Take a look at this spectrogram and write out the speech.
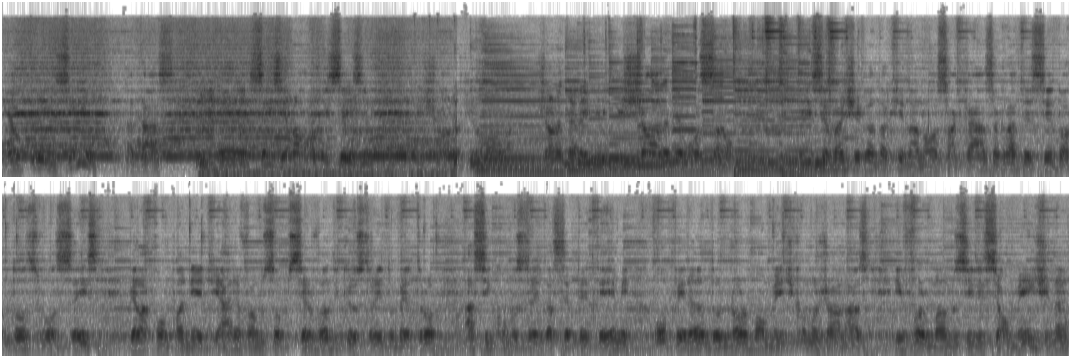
É o trenzinho das é, 6 e 9, 6 e 9, chora viola, chora de alegria e chora de emoção. Você vai chegando aqui na nossa casa, agradecendo a todos vocês pela companhia diária. Vamos observando que os trens do metrô, assim como os trens da CPTM, operando normalmente, como já nós informamos inicialmente, né?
